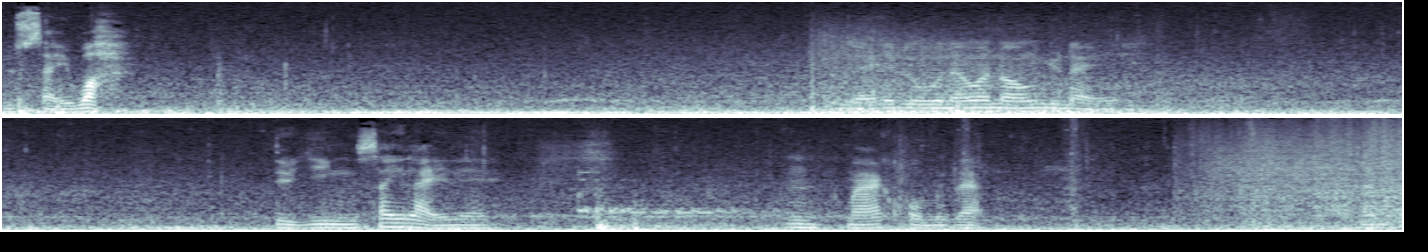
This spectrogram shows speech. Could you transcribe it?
ยู่ ใส่วะอย่าให้รู้นะว่าน้องอยู่ไหน เดี๋ยวยิงไส้ไหลเลยอืมาร์คผมอีกแล้วมันไป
